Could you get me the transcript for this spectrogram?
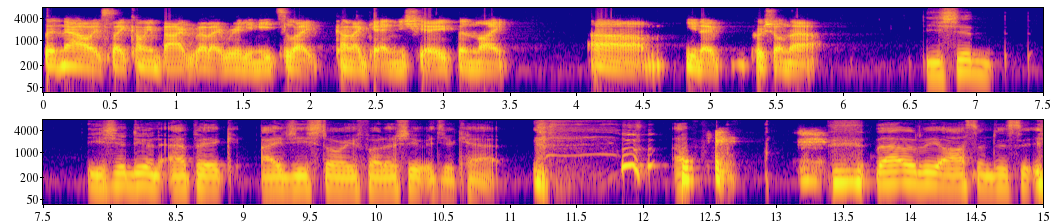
but now it's like coming back that I really need to like kind of get in shape and like um, you know push on that. You should you should do an epic IG story photo shoot with your cat. that would be awesome to see.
